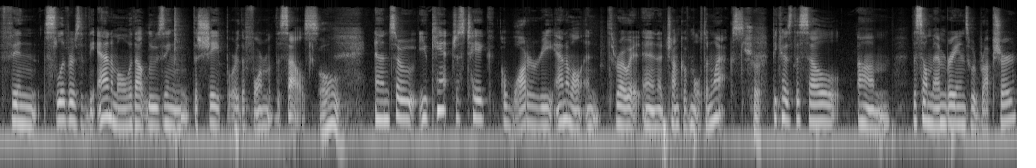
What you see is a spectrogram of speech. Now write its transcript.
thin slivers of the animal without losing the shape or the form of the cells. Oh. And so you can't just take a watery animal and throw it in a chunk of molten wax. Sure. Because the cell, um, the cell membranes would rupture,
